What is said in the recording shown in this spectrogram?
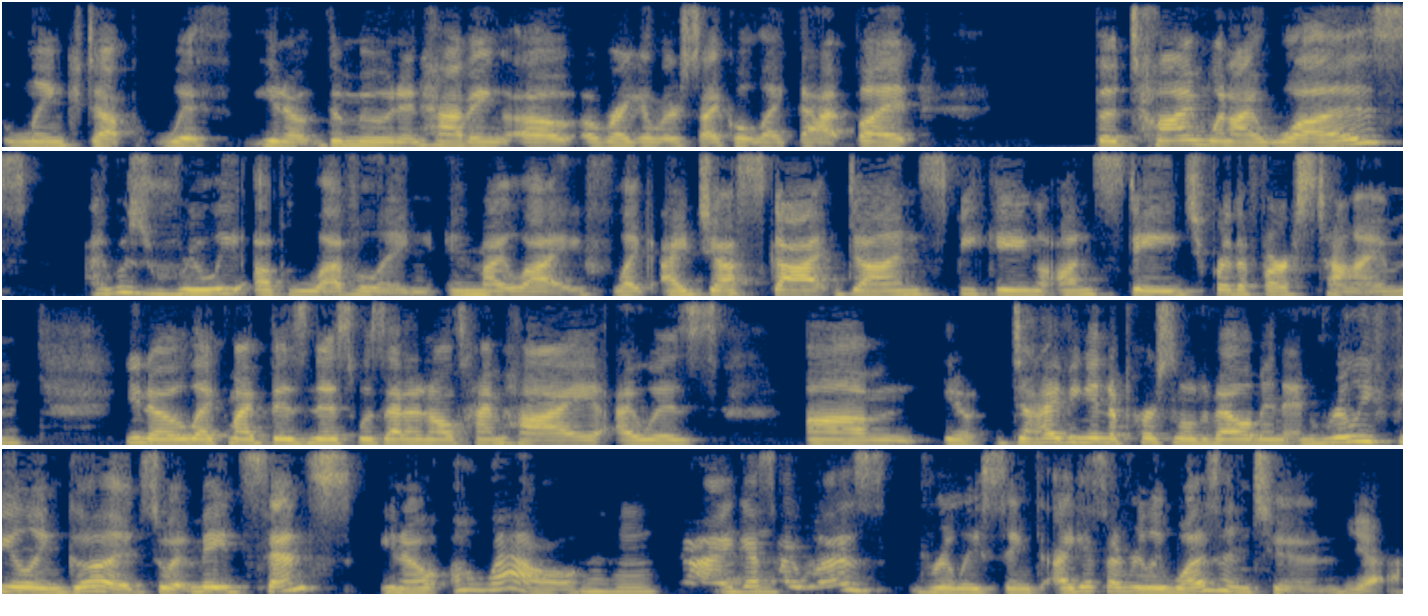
linked up with, you know, the moon and having a, a regular cycle like that. But the time when I was, I was really up leveling in my life. Like I just got done speaking on stage for the first time. You know, like my business was at an all time high. I was um, you know, diving into personal development and really feeling good. So it made sense, you know, oh wow. Mm-hmm. Yeah, I Mhm. guess I was really synced. I guess I really was in tune. Yeah.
